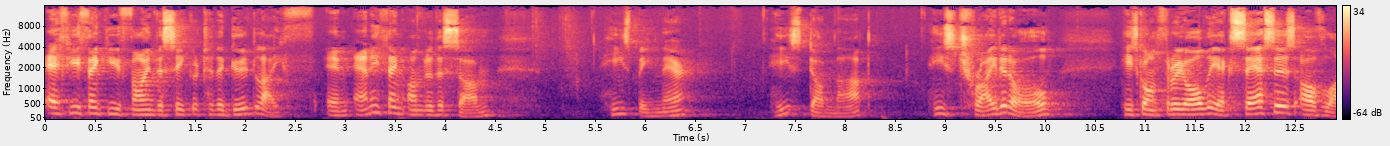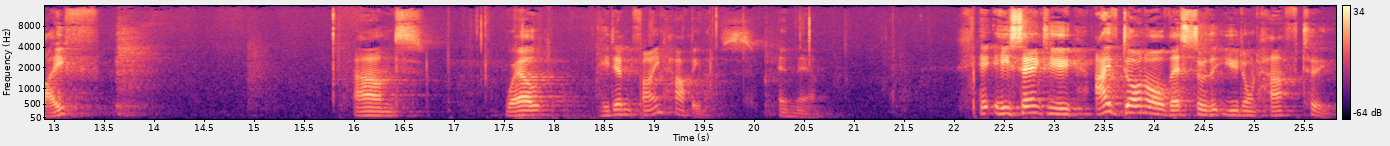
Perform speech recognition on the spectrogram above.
if you think you found the secret to the good life in anything under the sun, he's been there. He's done that. He's tried it all. He's gone through all the excesses of life. And, well, he didn't find happiness in them. He's saying to you, I've done all this so that you don't have to.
